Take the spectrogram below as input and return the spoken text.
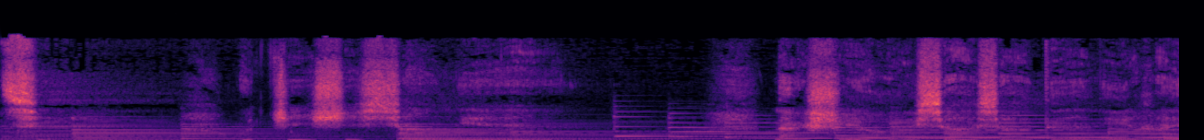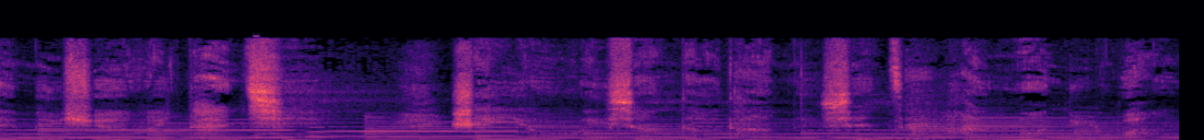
起，我真是想念那时候小小的你，还没学会叹气，谁又会想到他们现在喊我女王？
